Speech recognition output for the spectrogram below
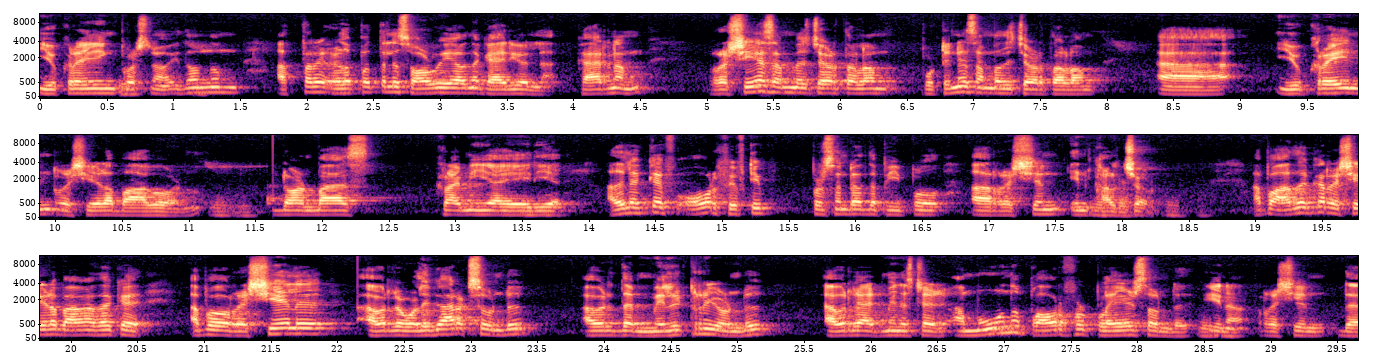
യുക്രൈനിയൻ പ്രശ്നമോ ഇതൊന്നും അത്ര എളുപ്പത്തിൽ സോൾവ് ചെയ്യാവുന്ന കാര്യമല്ല. കാരണം റഷ്യയെ സംബന്ധിച്ചിടത്തോളം പുട്ടിനെ സംബന്ധിച്ചിടത്തോളം യുക്രൈൻ റഷ്യയുടെ ഭാഗമാണ്. ഡോൺബാസ് ക്രൈമിയ ഏരിയ അതിലൊക്കെ over fifty percent of the people are Russian in culture അപ്പോൾ അതൊക്കെ റഷ്യയുടെ ഭാഗം അതൊക്കെ അപ്പോൾ റഷ്യയിൽ അവരുടെ ഒളിഗാർക്സ് ഉണ്ട് അവരുടെ മിലിറ്ററി ഉണ്ട് അവരുടെ അഡ്മിനിസ്ട്രേഷൻ ആ മൂന്ന് പവർഫുൾ പ്ലെയേഴ്സ് ഉണ്ട് in a Russian the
